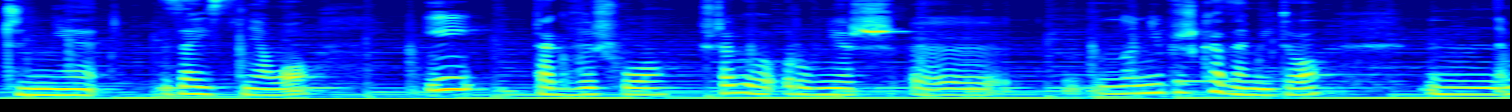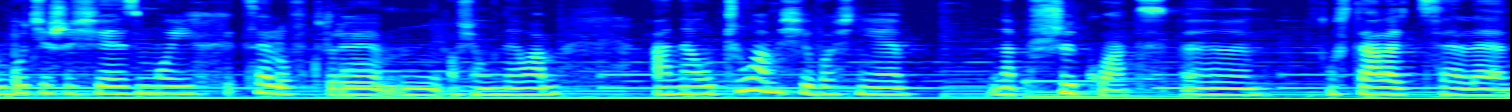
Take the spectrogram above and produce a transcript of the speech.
czynnie zaistniało i tak wyszło, z czego również y, no, nie przeszkadza mi to, bo cieszę się z moich celów, które mm, osiągnęłam, a nauczyłam się właśnie na przykład y, ustalać cele,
